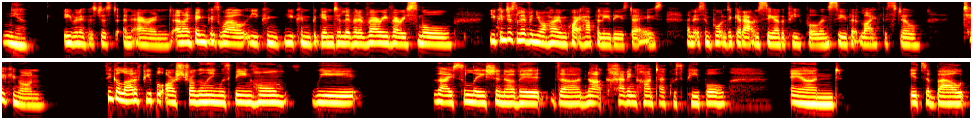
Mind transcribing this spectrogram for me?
Yeah. Even if it's just an errand. And I think as well, you can you can begin to live in a very, very small you can just live in your home quite happily these days. And it's important to get out and see other people and see that life is still ticking on. I think a lot of people are struggling with being home. We, the isolation of it, the not having contact with people. And it's about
